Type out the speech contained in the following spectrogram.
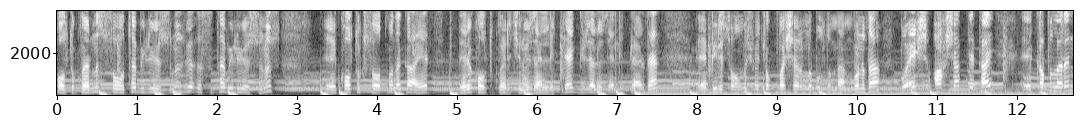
koltuklarını soğutabiliyorsunuz ve ısıtabiliyorsunuz. E, koltuk soğutma da gayet deri koltuklar için özellikle güzel özelliklerden e, birisi olmuş ve çok başarılı buldum ben bunu da. Bu eş, ahşap detay e, kapıların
